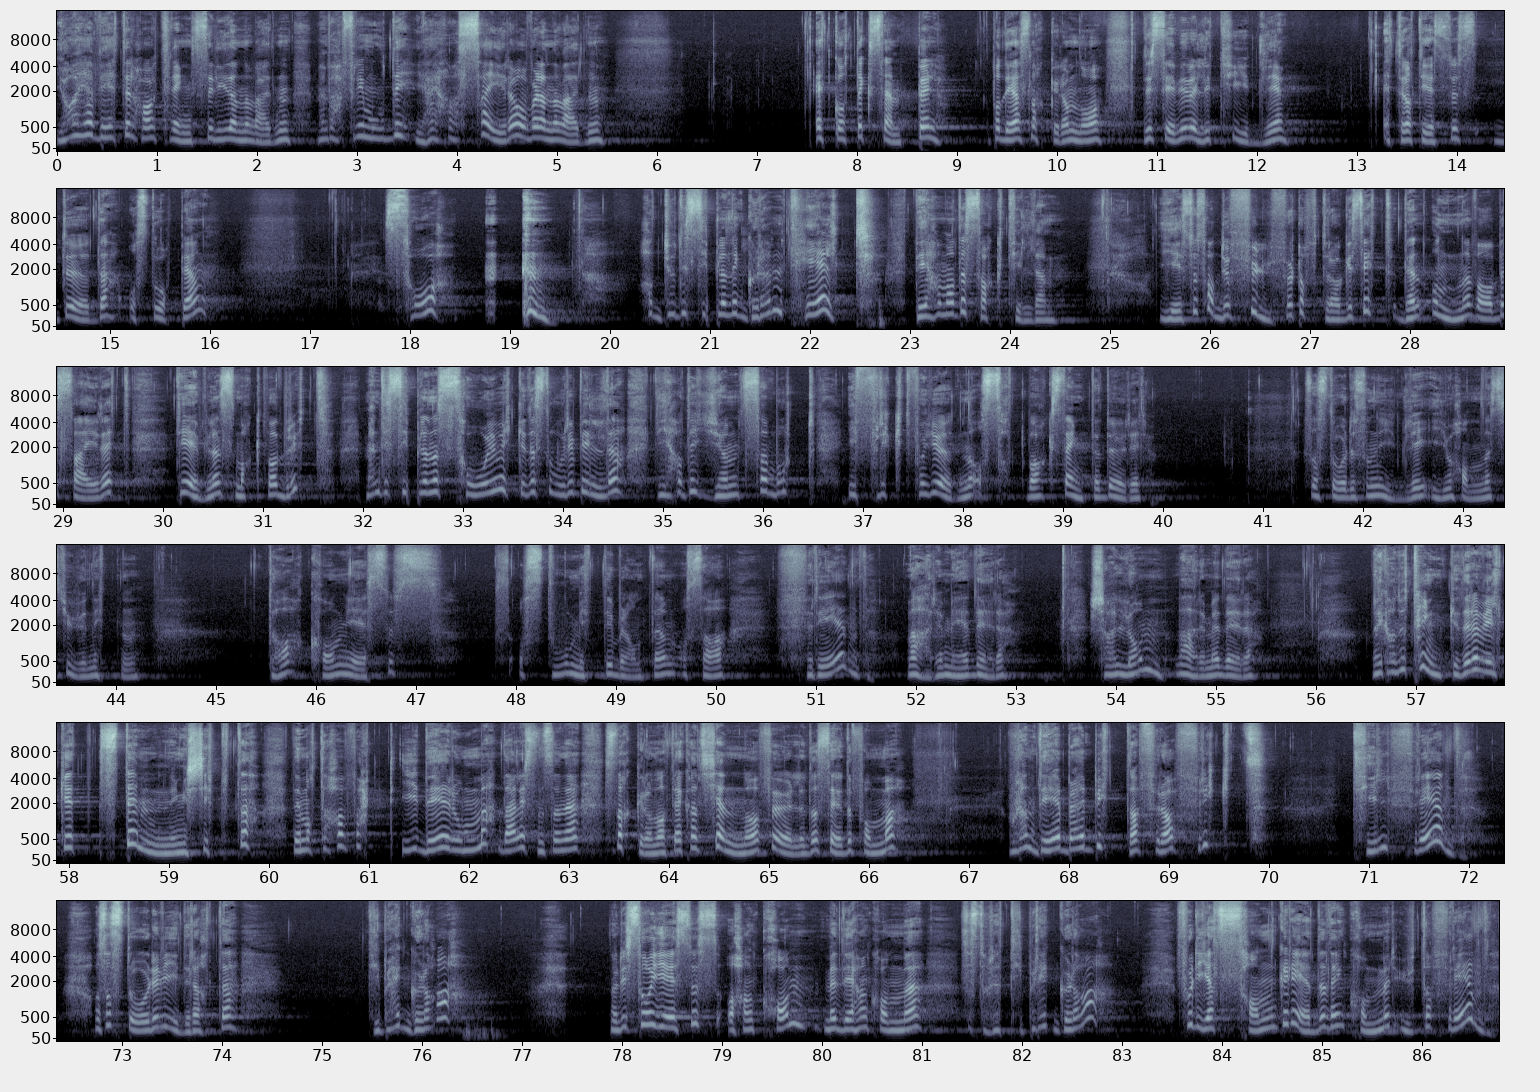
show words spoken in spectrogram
Ja, jeg vet dere har trengsel i denne verden, men vær frimodig. Jeg har seira over denne verden. Et godt eksempel på det jeg snakker om nå, det ser vi veldig tydelig etter at Jesus døde og sto opp igjen. Så hadde jo disiplene glemt helt det han hadde sagt til dem. Jesus hadde jo fullført oppdraget sitt. Den onde var beseiret. Djevelens makt var brutt. Men disiplene så jo ikke det store bildet. De hadde gjemt seg bort i frykt for jødene og satt bak stengte dører. Så står det så nydelig i Johannes 2019. Da kom Jesus og sto midt iblant dem og sa, 'Fred være med dere.' Shalom være med dere. Dere kan jo tenke dere hvilket stemningsskifte det måtte ha vært i det rommet. Det er nesten sånn jeg snakker om at jeg kan kjenne og føle det og se det for meg. Hvordan det ble bytta fra frykt til fred. Og så står det videre at de ble glad. Når de så Jesus, og han kom med det han kom med, så står det at de ble glad. Fordi at sann glede, den kommer ut av fred.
